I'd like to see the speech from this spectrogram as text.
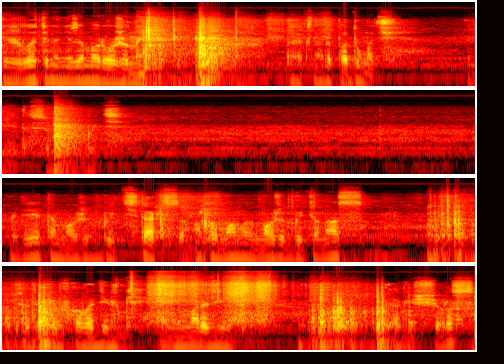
И желательно не замороженный. Так, надо подумать все может быть? Где это может быть? Так, оно, по-моему, может быть у нас все-таки в холодильнике, а не в морозилке. Так, еще раз.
